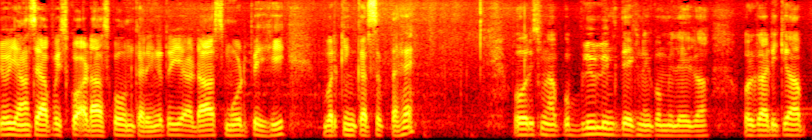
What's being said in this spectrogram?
जो यहाँ से आप इसको अडास को ऑन करेंगे तो ये अडास मोड पर ही वर्किंग कर सकता है। और इसमें आपको ब्लू लिंक देखने को मिलेगा। और गाड़ी के आप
